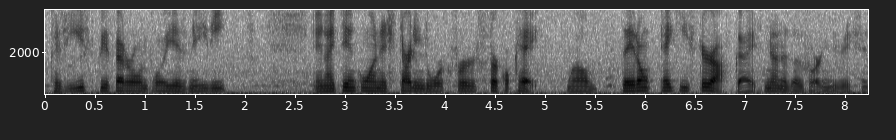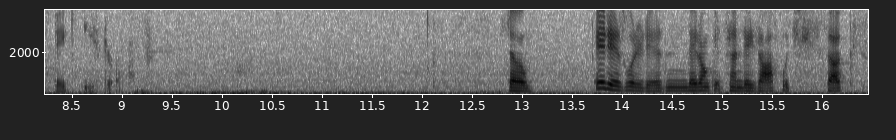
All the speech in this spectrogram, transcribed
Because he used to be a federal employee as Navy. And I think one is starting to work for Circle K. Well, they don't take Easter off, guys. None of those organizations take Easter off. So, it is what it is, and they don't get Sundays off, which sucks.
